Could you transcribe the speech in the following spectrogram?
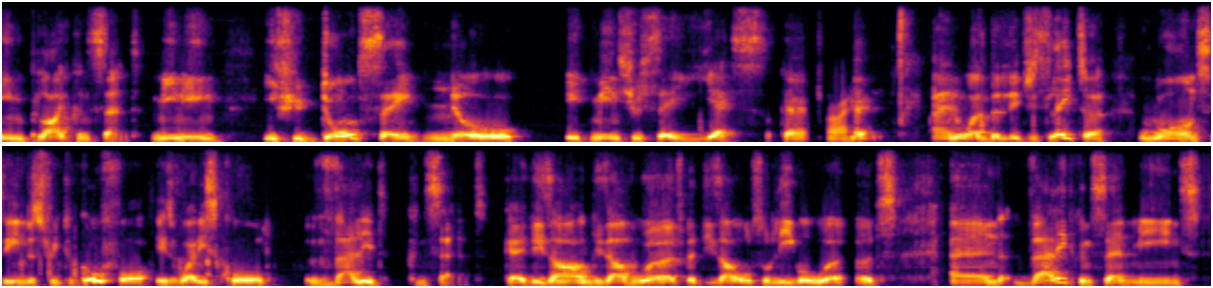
implied consent meaning if you don't say no it means you say yes okay? Right. And what the legislator wants the industry to go for is what is called valid consent. Okay, these are mm-hmm. these are words, but these are also legal words. And valid consent means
